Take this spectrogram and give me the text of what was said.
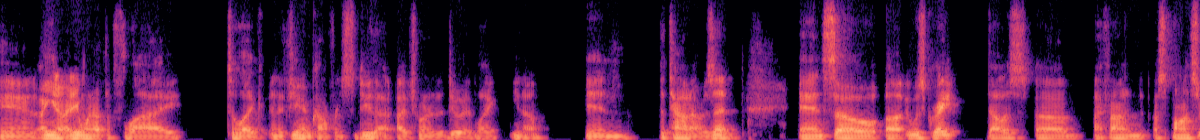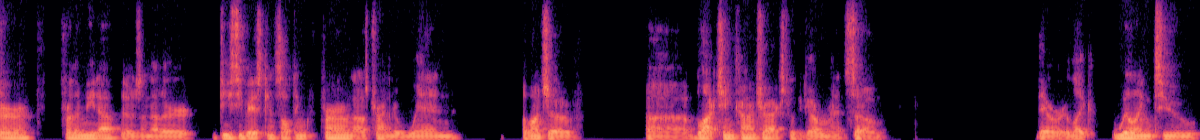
and I, you know, I didn't want to have to fly to like an Ethereum conference to do that. I just wanted to do it like, you know, in the town I was in. And so uh, it was great. That was, um, I found a sponsor for the meetup. There was another DC based consulting firm that was trying to win a bunch of uh, blockchain contracts with the government. So they were like willing to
